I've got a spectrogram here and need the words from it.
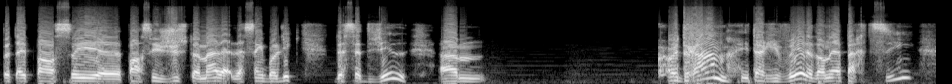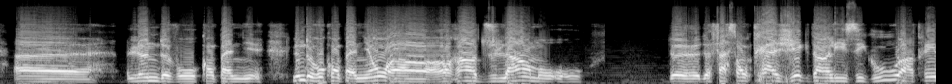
peut-être penser, euh, penser justement la, la, symbolique de cette ville. Euh, un drame est arrivé la dernière partie. Euh, l'une de vos compagnons, l'une de vos compagnons a, rendu l'âme au, de, façon tragique dans les égouts, en train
